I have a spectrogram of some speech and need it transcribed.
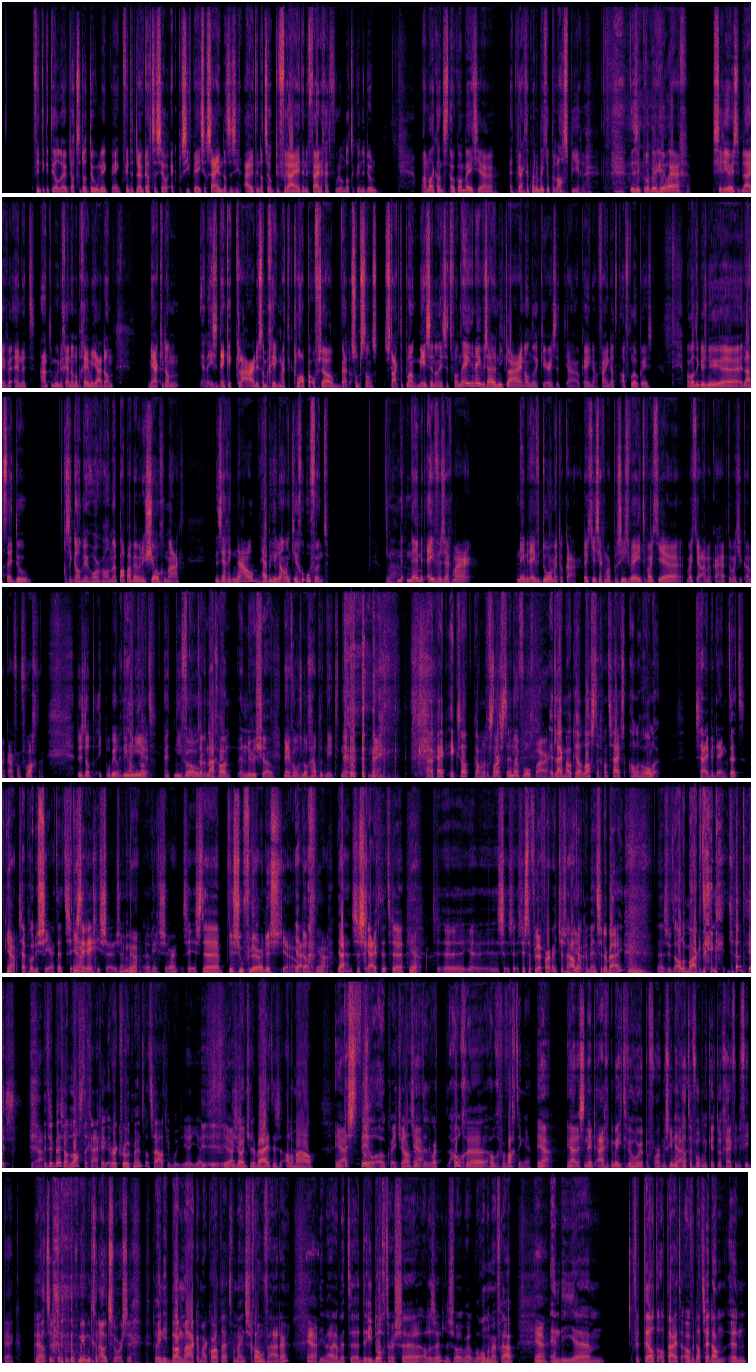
vind ik het heel leuk dat ze dat doen. Ik, ik vind het leuk dat ze zo expressief bezig zijn en dat ze zich uit en dat ze ook de vrijheid en de veiligheid voelen om dat te kunnen doen. Maar aan de andere kant is het ook wel een beetje, het werkt ook wel een beetje op de lachspieren. dus ik probeer heel erg serieus te blijven en het aan te moedigen. En dan op een gegeven moment, ja, dan merk je dan, ja, dan is het denk ik klaar. Dus dan begin ik maar te klappen of zo. Nou, dan, soms dan sla ik de plank mis en dan is het van, nee, nee, nee, we zijn nog niet klaar. En de andere keer is het, ja, oké, nou fijn dat het afgelopen is. Maar wat ik dus nu eh, de laatste tijd doe, als ik dan weer hoor van, eh, papa, we hebben een show gemaakt. Dan zeg ik, nou, hebben jullie al een keer geoefend? Ja. Ne- neem het even, zeg maar, neem het even door met elkaar. Dat je, zeg maar, precies weet wat je, wat je aan elkaar hebt en wat je aan elkaar van verwachten. Dus dat, ik probeer op die manier dat? het Of niveau... komt er daarna gewoon een nieuwe show? Nee, volgens nog helpt het niet. Nee, nee. Nou kijk, ik zat, kan me nog voorstellen. onnavolgbaar. Het lijkt me ook heel lastig, want zij heeft alle rollen. Zij bedenkt het. Ja. Zij produceert het. Ze is Ja. de regisseuse. Ja. eh, regisseur. Ze is de... De souffleur, dus ja, ook Ja. dat. Ja. Ja, ze schrijft het. Ze, Ja. Ze, eh, ze, is de fluffer, weet je. Ze haalt Ja. ook de mensen erbij. Eh, ze doet alle marketing. ja, het is, Ja. het is ook best wel lastig eigenlijk. Recruitment, want ze haalt je, je, je, Ja. je zoontje erbij. Het is allemaal Ja. best veel ook, weet je wel. Het wordt hoge, hoge verwachtingen. Ja. ja, dus ze neemt eigenlijk een beetje te veel hooi op haar vork. Misschien moet ik dat de volgende keer teruggeven in de feedback. Ja. Dat ze toch, toch meer moet gaan outsourcen. Ik wil je niet bang maken, maar ik hoor altijd van mijn schoonvader. Ja. Die waren met eh, drie dochters, eh, hadden ze. Dus wa- wa- waaronder mijn vrouw. Ja. En die ehm, vertelt altijd over dat zij dan een,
